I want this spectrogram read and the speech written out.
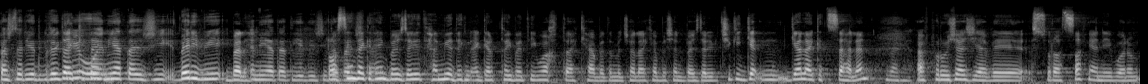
بجدریت بیداری و نیت جی بری بی بله. نیت دی دیجی راست هندک هین بجدریت همیه دکن اگر طیبتی وقت که بده مجاله که بشن بجدری چی که گلک سهلا اف پروژه جی و صورت صف یعنی بارم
